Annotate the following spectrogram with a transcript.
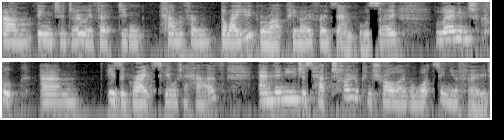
um, thing to do if it didn't come from the way you grew up. You know, for example, so learning to cook. Um, is a great skill to have, and then you just have total control over what's in your food,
